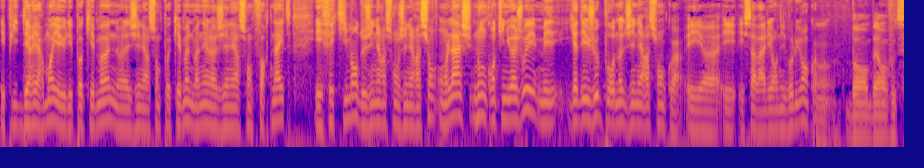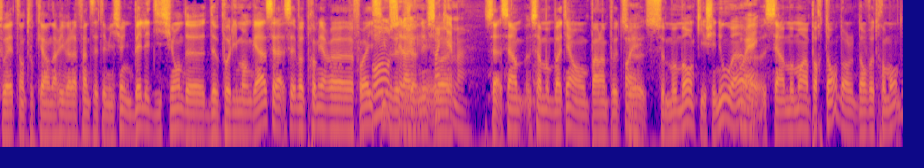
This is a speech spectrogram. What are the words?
Et puis derrière moi, il y a eu les Pokémon, la génération Pokémon, maintenant la génération Fortnite. Et effectivement, de génération en génération, on lâche. Nous, on continue à jouer, mais il y a des jeux pour notre génération, quoi. Et, euh, et, et, ça va aller en évoluant, quoi. Bon, ben on vous souhaite, en tout cas, on arrive à la fin de cette émission, une belle édition de, de Polymanga. C'est votre première euh, fois ici oh, Vous êtes la cinquième. C'est un, un, bah tiens, on parle un peu de ce, ce moment qui est chez nous. Hein. C'est un moment important dans, dans votre monde?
